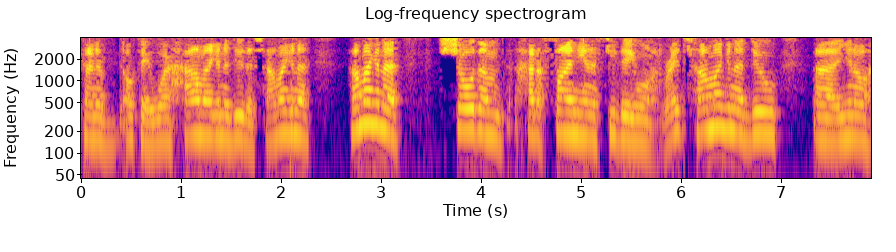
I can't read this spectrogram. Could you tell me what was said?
kind of okay well how am I going to do this? How am I going to how am I going to show them how to find the NFT they want right? So how am I going to do uh you know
